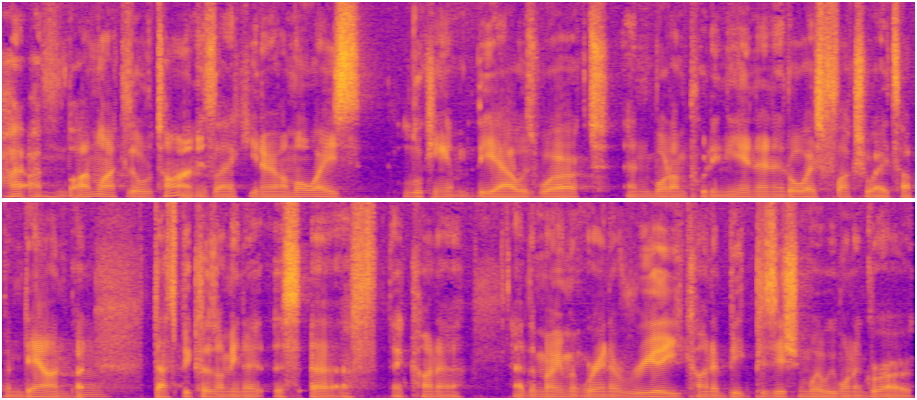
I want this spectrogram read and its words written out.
I, I'm I'm like it all the time. It's like you know I'm always looking at the hours worked and what I'm putting in, and it always fluctuates up and down. But Mm. that's because I'm in a, a, a, kind of at the moment we're in a really kind of big position where we want to grow,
